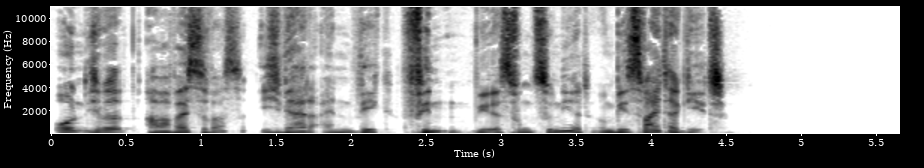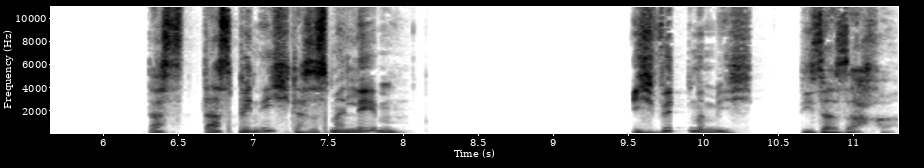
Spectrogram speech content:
Und ich habe gesagt, aber weißt du was? Ich werde einen Weg finden, wie es funktioniert und wie es weitergeht. Das, das bin ich, das ist mein Leben. Ich widme mich dieser Sache.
